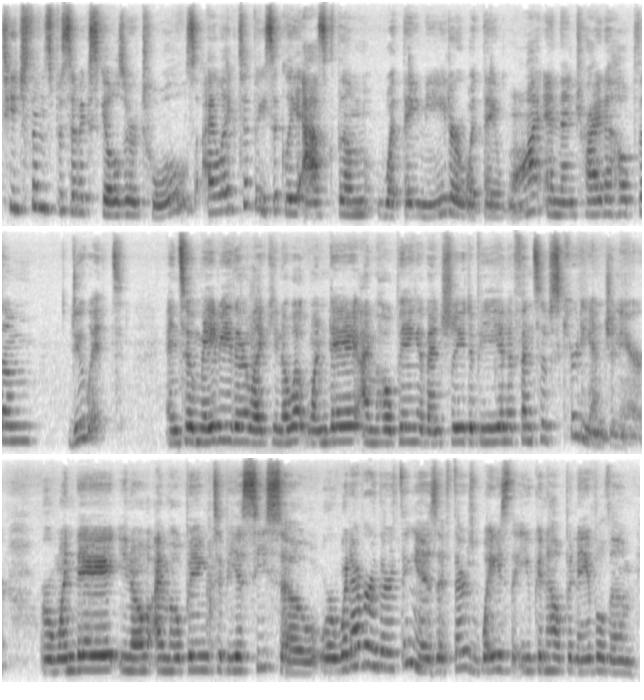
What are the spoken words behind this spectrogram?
teach them specific skills or tools. I like to basically ask them what they need or what they want and then try to help them do it. And so maybe they're like, you know what, one day I'm hoping eventually to be an offensive security engineer. Or one day, you know, I'm hoping to be a CISO or whatever their thing is. If there's ways that you can help enable them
